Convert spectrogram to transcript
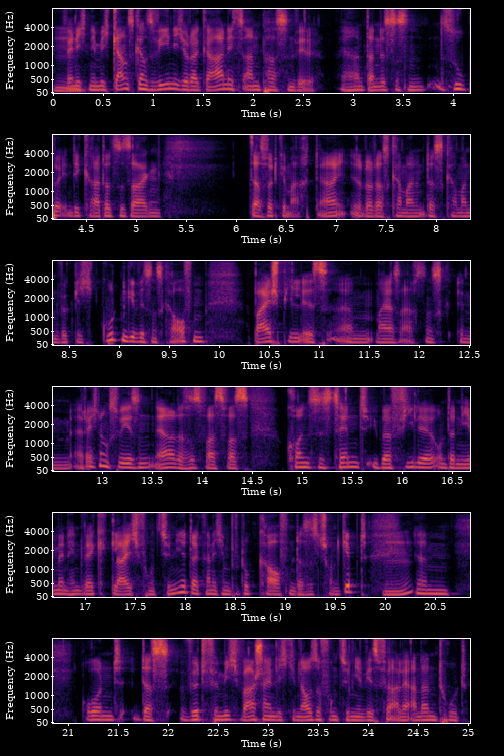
Hm. Wenn ich nämlich ganz, ganz wenig oder gar nichts anpassen will, ja, dann ist das ein super Indikator zu sagen, das wird gemacht, ja, oder das kann man, das kann man wirklich guten Gewissens kaufen. Beispiel ist ähm, meines Erachtens im Rechnungswesen, ja, das ist was, was konsistent über viele Unternehmen hinweg gleich funktioniert. Da kann ich ein Produkt kaufen, das es schon gibt. Mhm. Ähm, und das wird für mich wahrscheinlich genauso funktionieren, wie es für alle anderen tut,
